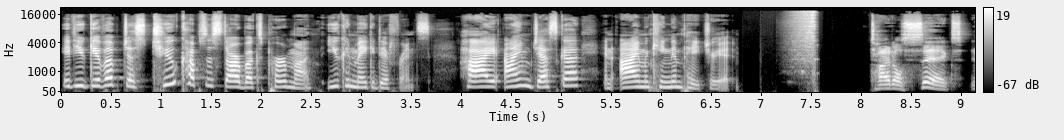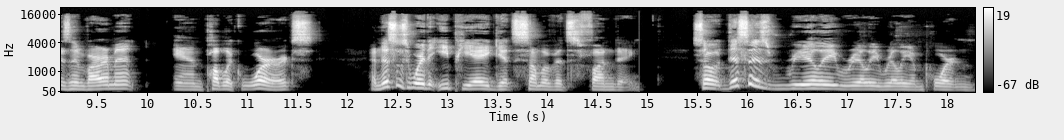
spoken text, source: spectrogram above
If you give up just two cups of Starbucks per month, you can make a difference. Hi, I'm Jessica, and I'm a kingdom patriot. Title VI is Environment and Public Works, and this is where the EPA gets some of its funding. So, this is really, really, really important.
